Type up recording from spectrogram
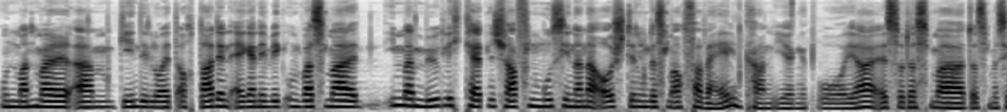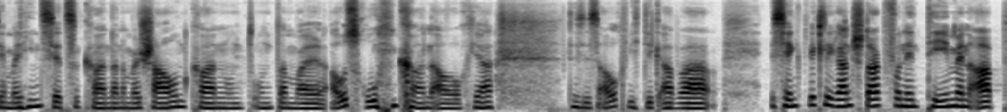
Und manchmal ähm, gehen die Leute auch da den eigenen Weg. Und was man immer Möglichkeiten schaffen muss in einer Ausstellung, dass man auch verweilen kann irgendwo. Ja, also dass man, dass man sich einmal hinsetzen kann, dann einmal schauen kann und, und einmal ausruhen kann auch. Ja, das ist auch wichtig. Aber es hängt wirklich ganz stark von den Themen ab,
